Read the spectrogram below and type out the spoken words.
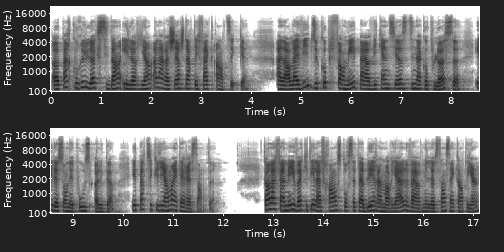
a parcouru l'Occident et l'Orient à la recherche d'artefacts antiques. Alors, la vie du couple formé par Vikantios Dinakopoulos et de son épouse Olga est particulièrement intéressante. Quand la famille va quitter la France pour s'établir à Montréal vers 1951,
